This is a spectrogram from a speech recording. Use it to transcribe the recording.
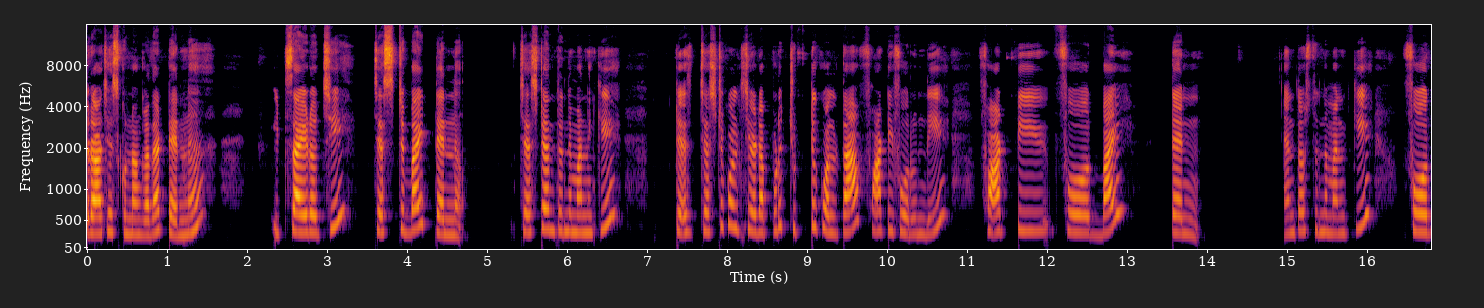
డ్రా చేసుకున్నాం కదా టెన్. ఇట్ సైడ్ వచ్చి చెస్ట్ బై టెన్. చెస్ట్ ఎంత ఉంది మనకి చెస్ట్ కొలిచేటప్పుడు చుట్టూ కొలత ఫార్టీ ఫోర్ ఉంది. Forty four by ten. ఎంత వస్తుంది మనకి? ఫోర్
